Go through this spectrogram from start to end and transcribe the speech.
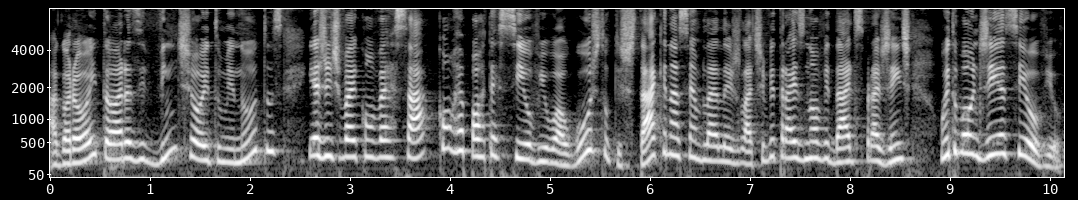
Agora 8 horas e 28 minutos e a gente vai conversar com o repórter Silvio Augusto, que está aqui na Assembleia Legislativa e traz novidades para a gente. Muito bom dia, Silvio.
